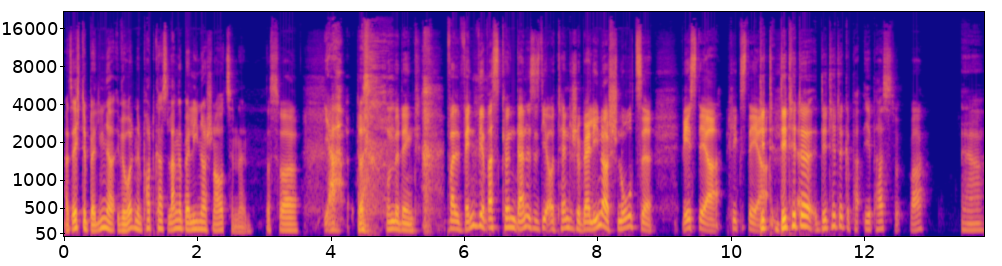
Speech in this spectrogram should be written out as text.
Als echte Berliner, wir wollten den Podcast lange Berliner Schnauze nennen. Das war. Ja, das unbedingt. Weil wenn wir was können, dann ist es die authentische Berliner Schnauze. Weißt der, kriegst der. Dit hätte, dit hätte gepasst, war? Ja.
